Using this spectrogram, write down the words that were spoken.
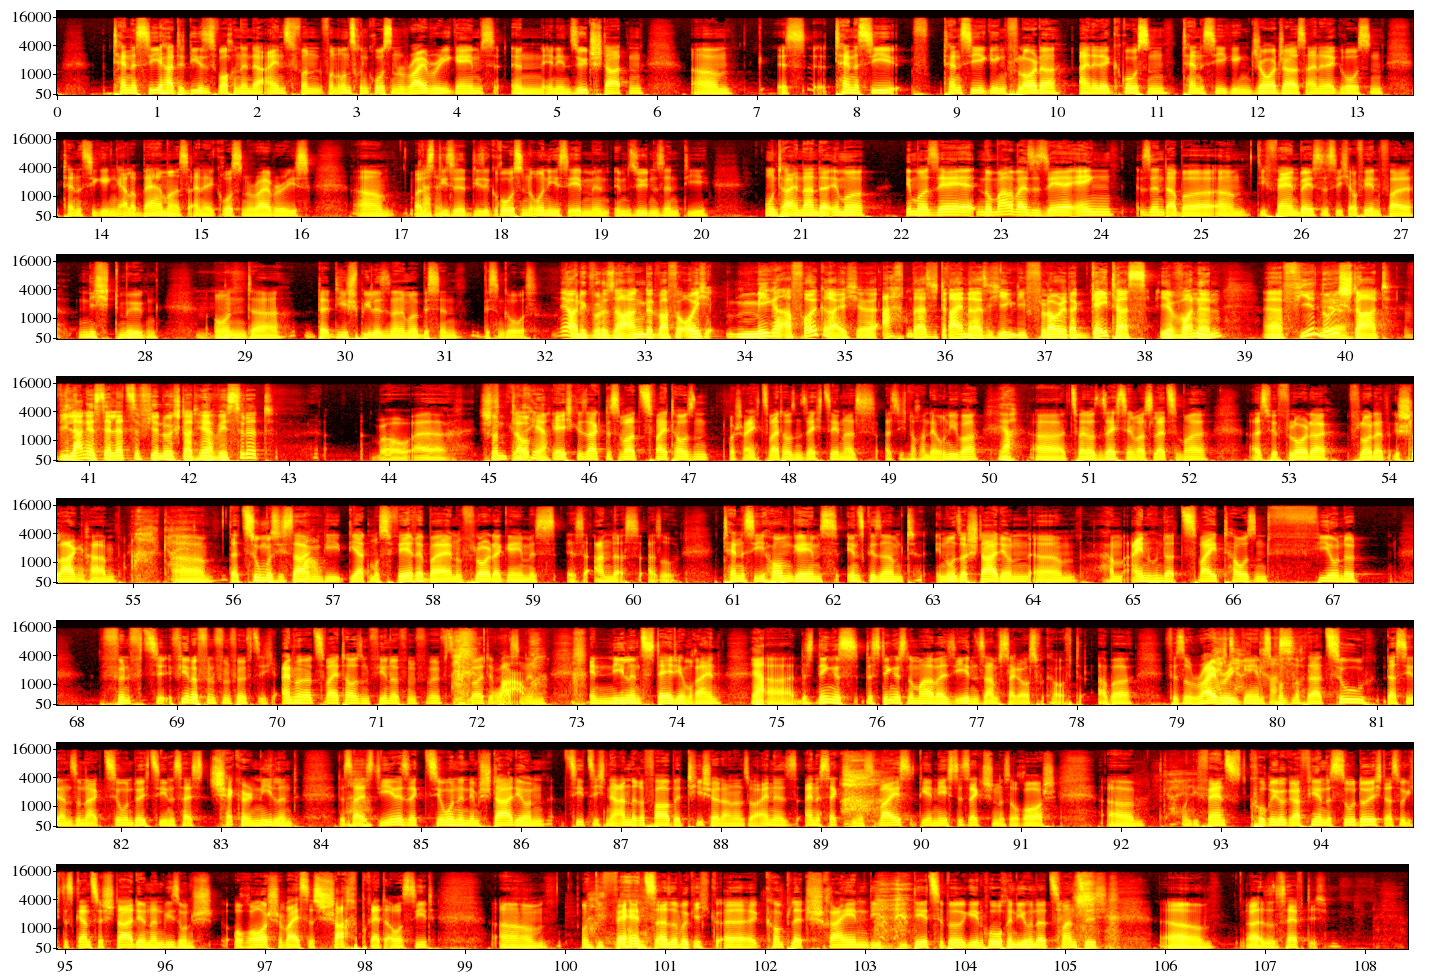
Tennessee hatte dieses Wochenende eins von, von unseren großen Rivalry-Games in, in den Südstaaten. Ähm, ist Tennessee, Tennessee gegen Florida, eine der großen, Tennessee gegen Georgia ist eine der großen, Tennessee gegen Alabama ist eine der großen Rivalries, ähm, weil es diese, diese großen Unis eben in, im Süden sind, die untereinander immer, immer sehr, normalerweise sehr eng sind, aber ähm, die Fanbases sich auf jeden Fall nicht mögen. Mhm. Und äh, die Spiele sind dann immer ein bisschen, bisschen groß. Ja, und ich würde sagen, das war für euch mega erfolgreich. 38, 33 gegen die Florida Gators gewonnen. Äh, 4-0-Start. Yeah. Wie lange ist der letzte 4-0-Start her? Weißt du das? Bro, äh, schon glaub, her. Ehrlich gesagt, das war 2000, wahrscheinlich 2016, als, als ich noch an der Uni war. Ja. Äh, 2016 war das letzte Mal, als wir Florida, Florida geschlagen haben. Ach, geil. Äh, dazu muss ich sagen, wow. die, die Atmosphäre bei einem Florida-Game ist, ist anders. Also Tennessee Home Games insgesamt in unser Stadion ähm, haben 102.400 50, 455, 102.455 Leute wow. passen in, in Neyland Stadium rein. Ja. Uh, das, Ding ist, das Ding ist normalerweise jeden Samstag ausverkauft. Aber für so Rivalry Games kommt noch dazu, dass sie dann so eine Aktion durchziehen. Das heißt Checker Neyland. Das Aha. heißt, jede Sektion in dem Stadion zieht sich eine andere Farbe T-Shirt an. Also eine, eine Section ist weiß, die nächste Section ist orange. Ähm, und die Fans choreografieren das so durch, dass wirklich das ganze Stadion dann wie so ein orange-weißes Schachbrett aussieht. Ähm, und die Fans also wirklich äh, komplett schreien, die, die Dezibel gehen hoch in die 120. Ähm, also es ist heftig.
